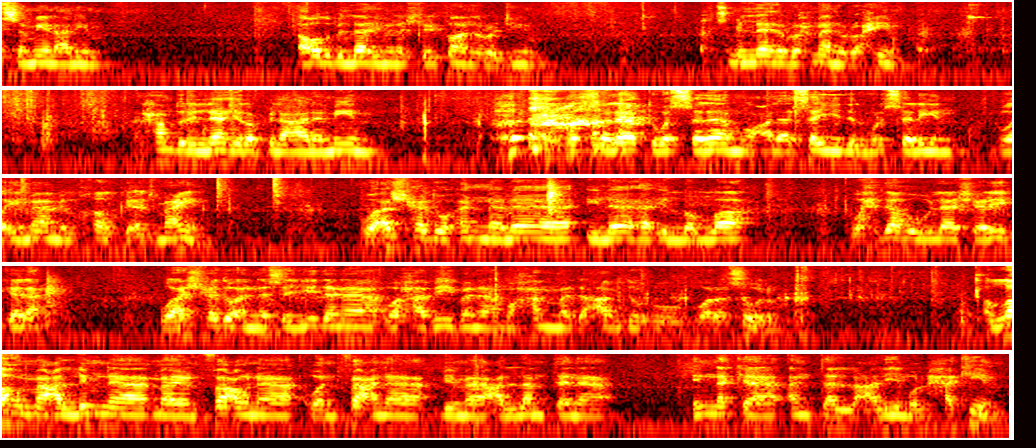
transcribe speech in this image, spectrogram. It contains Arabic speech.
السميع العليم. أعوذ بالله من الشيطان الرجيم. بسم الله الرحمن الرحيم. الحمد لله رب العالمين والصلاة والسلام على سيد المرسلين وإمام الخلق أجمعين. وأشهد أن لا إله إلا الله وحده لا شريك له. وأشهد أن سيدنا وحبيبنا محمد عبده ورسوله. اللهم علمنا ما ينفعنا وانفعنا بما علمتنا إنك أنت العليم الحكيم.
